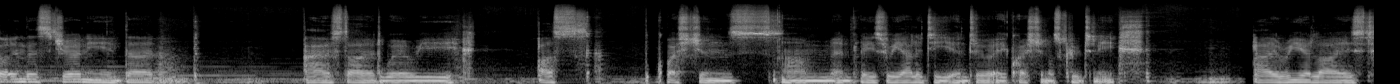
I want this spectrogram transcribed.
So, in this journey that I started, where we ask questions um, and place reality into a question of scrutiny, I realized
